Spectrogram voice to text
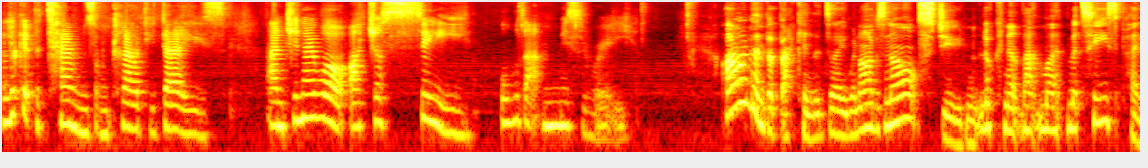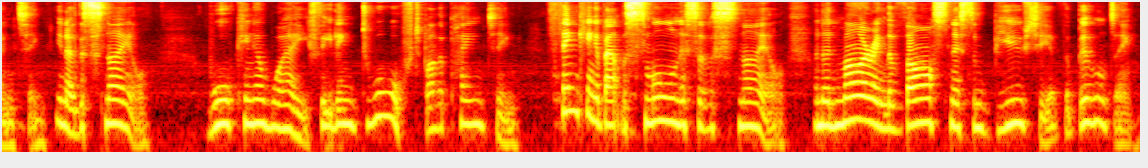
I look at the Thames on cloudy days, and you know what? I just see all that misery. I remember back in the day when I was an art student looking at that Ma- Matisse painting, you know, the snail, walking away, feeling dwarfed by the painting, thinking about the smallness of a snail and admiring the vastness and beauty of the building.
